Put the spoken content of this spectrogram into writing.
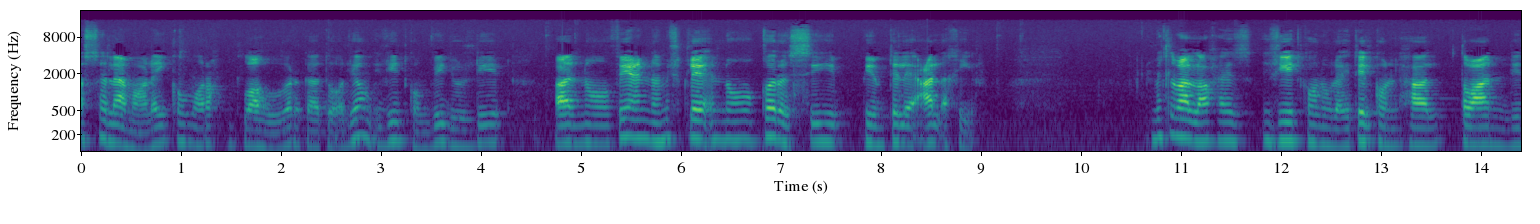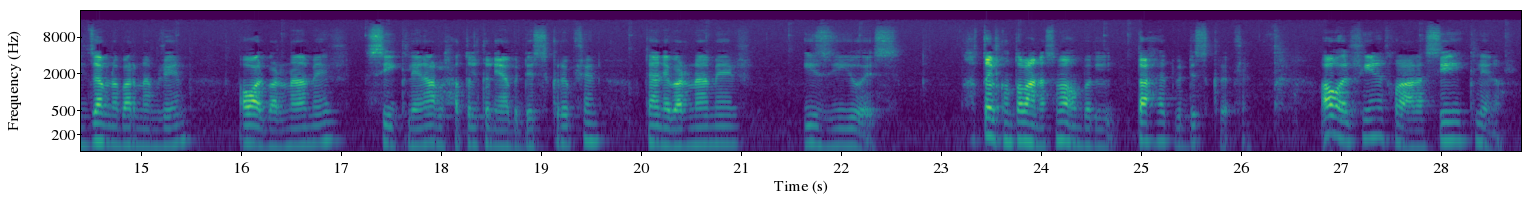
السلام عليكم ورحمة الله وبركاته. اليوم اجيتكم فيديو جديد إنه في عنا مشكلة إنه قرص C بيمتلئ على الأخير. مثل ما نلاحظ جيتكم ولقيتلكم الحال. طبعا يلزمنا برنامجين. أول برنامج CCleaner رح أحطلكن إياه بال description تاني برنامج EaseUS حطلكم طبعا اسمائهم تحت بال description أول شي ندخل على CCleaner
